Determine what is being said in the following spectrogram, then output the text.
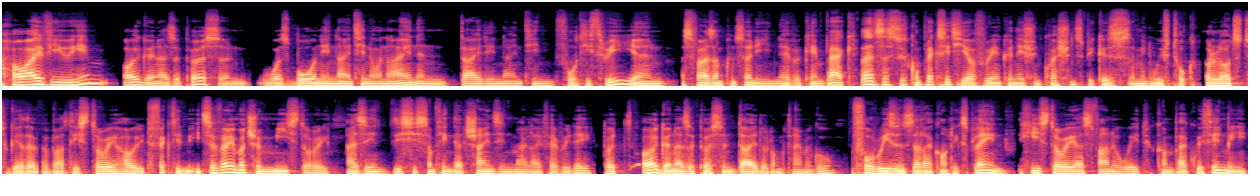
how I view him, Eugen as a person was born in 1909 and died in 1943. And as far as I'm concerned, he never came back. That's just the complexity of reincarnation questions because, I mean, we've talked a lot together about this story, how it affected me. It's a very much a me story, as in this is something that shines in my life every day. But Eugen as a person died a long time ago for reasons that I can't explain. His story has found a way to come back within me.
